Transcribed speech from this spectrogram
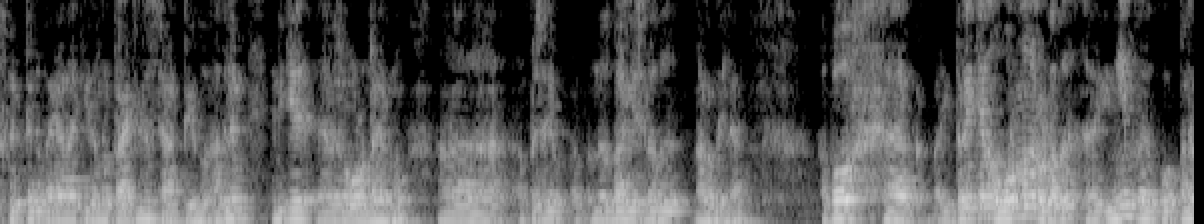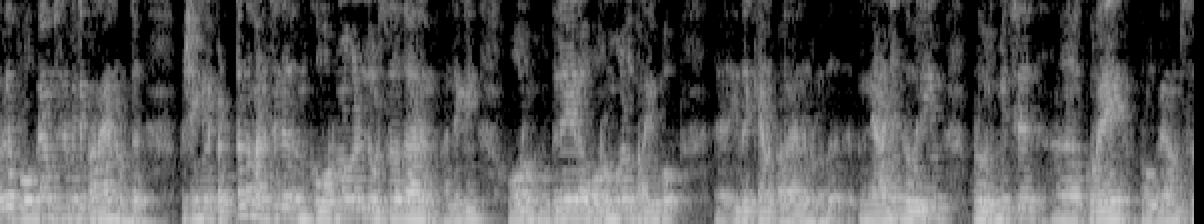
സ്ക്രിപ്റ്റൊക്കെ തയ്യാറാക്കി നമ്മൾ പ്രാക്ടീസ് സ്റ്റാർട്ട് ചെയ്തു. അതിലും എനിക്ക് ഒരു റോൾ ഉണ്ടായിരുന്നു. പക്ഷേ നിർഭാഗ്യവശാൽ അത് നടന്നില്ല. അപ്പോൾ ഇത്രയൊക്കെയാണ് ഓർമ്മകളുള്ളത്. ഇനിയും പല പല പ്രോഗ്രാംസിനെ പറ്റി പറയാനുണ്ട്. പക്ഷേ ഇങ്ങനെ പെട്ടെന്ന് മനസ്സിൽ നമുക്ക് ഓർമ്മകളിൽ ഉത്സവകാലം അല്ലെങ്കിൽ ഓർ മുദ്രയുടെ ഓർമ്മകൾ പറയുമ്പോൾ ഇതൊക്കെയാണ് പറയാനുള്ളത്. ഇപ്പം ഞാനും ഗൗരിയും കൂടെ ഒരുമിച്ച് കുറേ പ്രോഗ്രാംസ്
